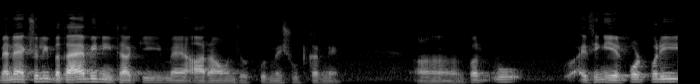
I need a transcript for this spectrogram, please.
मैंने एक्चुअली बताया भी नहीं था कि मैं आ रहा हूँ जोधपुर में शूट करने। अ, पर वो आई थिंक एयरपोर्ट पर ही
